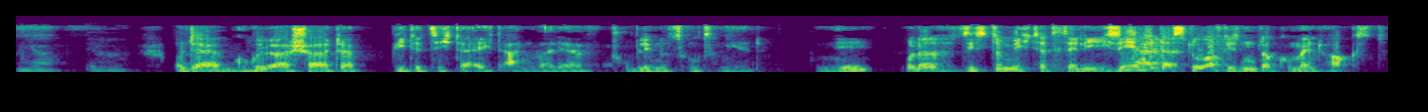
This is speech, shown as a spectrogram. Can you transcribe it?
Ja, irre. Und der Google Earth Schalter bietet sich da echt an, weil der problemlos funktioniert. Nee? Oder siehst du mich tatsächlich? Ich sehe halt, dass du auf diesem Dokument hockst.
